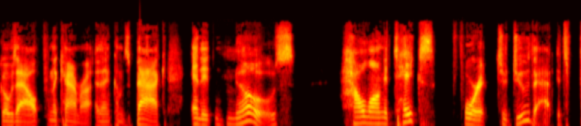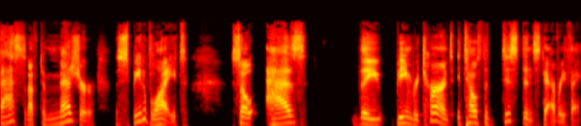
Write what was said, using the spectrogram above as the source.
goes out from the camera and then comes back and it knows how long it takes for it to do that. It's fast enough to measure the speed of light. So as the beam returns, it tells the distance to everything.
